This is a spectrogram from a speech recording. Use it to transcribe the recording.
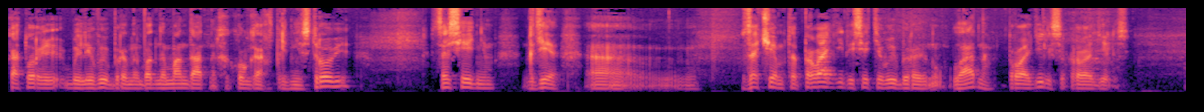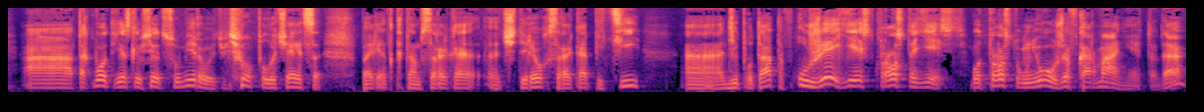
которые были выбраны в одномандатных округах в Приднестровье, соседнем, где э, зачем-то проводились эти выборы. Ну, ладно, проводились и проводились. А, так вот, если все это суммировать, у него получается порядка там 44-45 а, депутатов уже есть, просто есть. Вот просто у него уже в кармане это, да.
